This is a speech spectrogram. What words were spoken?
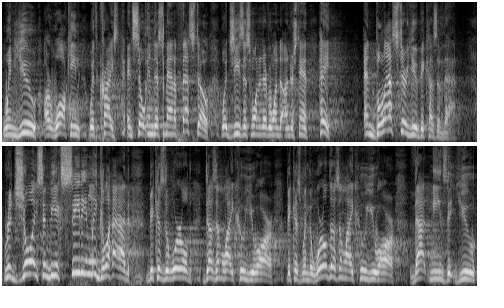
when you are walking with Christ. And so, in this manifesto, what Jesus wanted everyone to understand hey, and blessed are you because of that. Rejoice and be exceedingly glad because the world doesn't like who you are. Because when the world doesn't like who you are, that means that you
